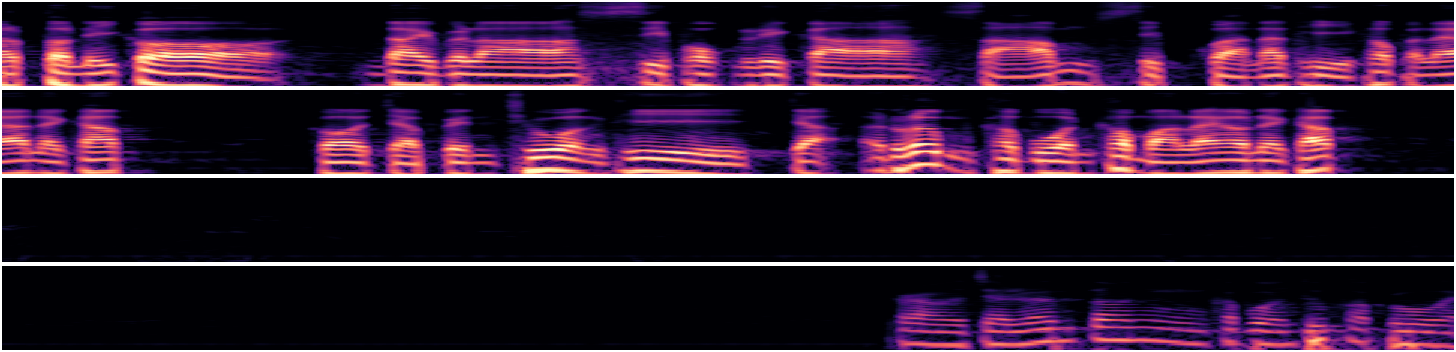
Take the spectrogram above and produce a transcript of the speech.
ครับตอนนี้ก็ได้เวลา 16นาฬิกา30 กว่านาทีเข้าไปแล้วนะครับ ก็จะเป็นช่วงที่จะเริ่มขบวนเข้ามาแล้วนะครับ เราจะเริ่มต้นขบวนทุกขบวน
